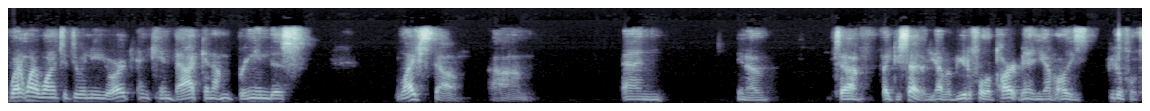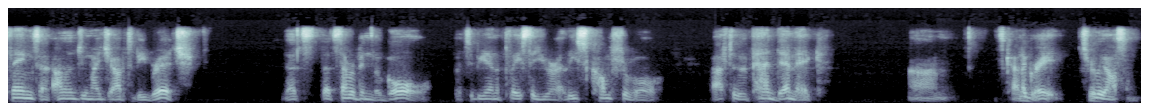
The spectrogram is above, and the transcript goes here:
went what I wanted to do in New York and came back and I'm bringing this lifestyle. Um, and, you know, to have, like you said, you have a beautiful apartment, you have all these beautiful things. I, I'm to do my job to be rich. That's, that's never been the goal, but to be in a place that you are at least comfortable after the pandemic. Um, it's kind of great. It's really awesome.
